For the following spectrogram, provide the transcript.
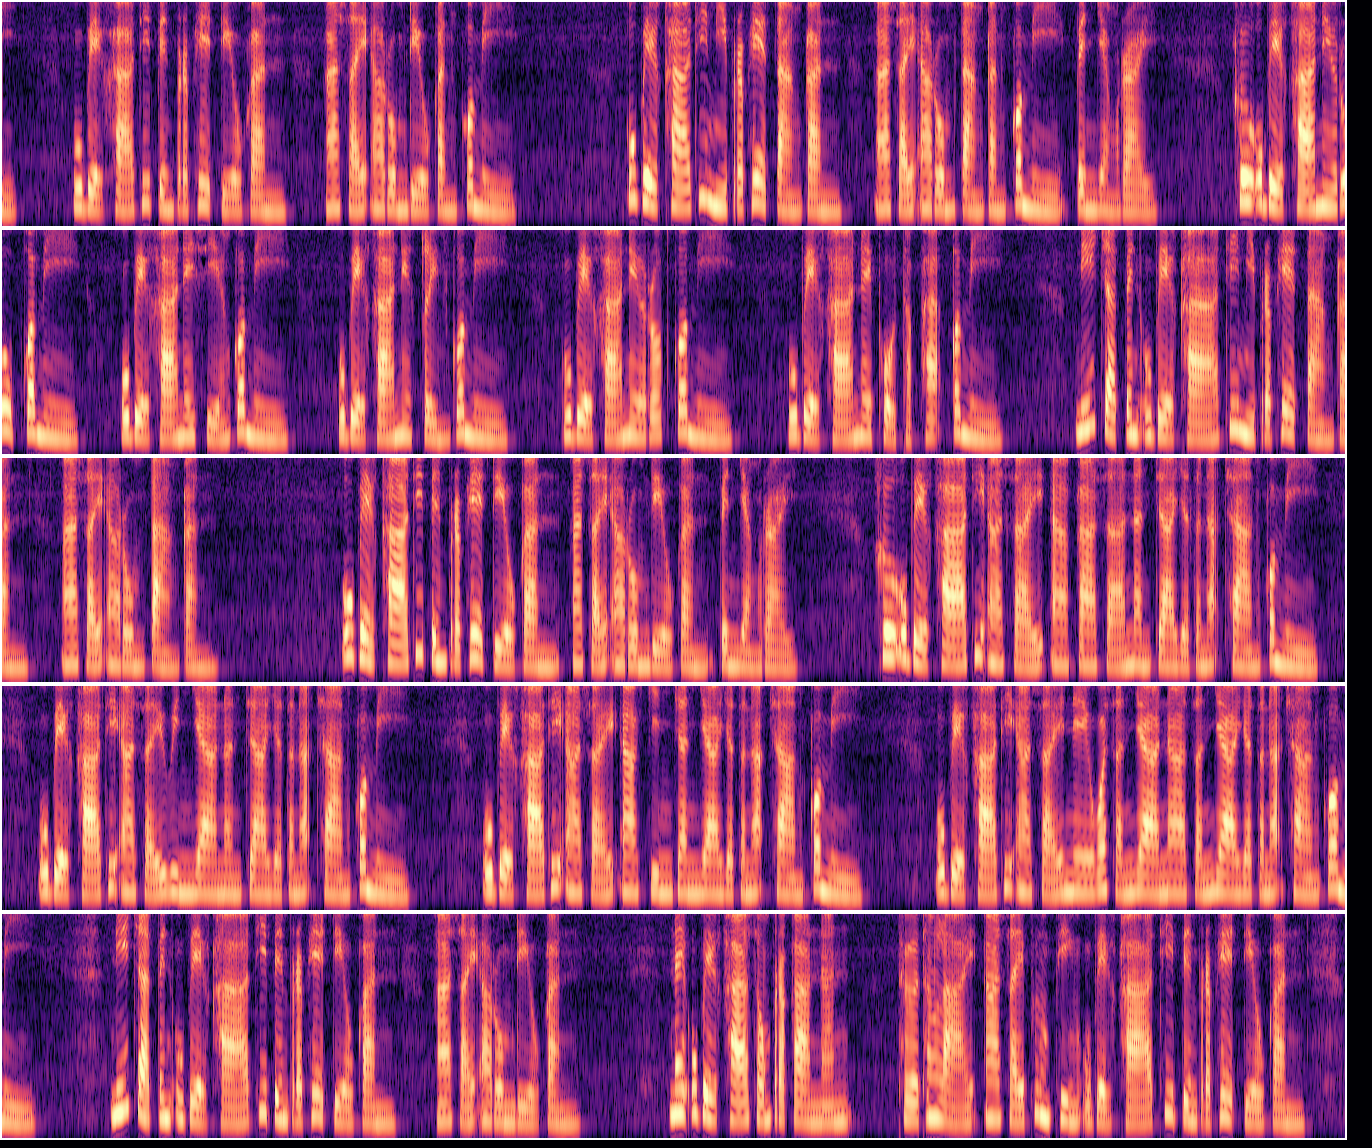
อุเบกขาที่เป็นประเภทเดียวกัน อาศัยอารมณ์เดียวกันก็มี อุเบกขาที่มีประเภทต่างกัน อาศัยอารมณ์ต่างกันก็มีเป็นอย่างไร คืออุเบกขาในรูปก็มี อุเบกขาในเสียงก็มี อุเบกขาในกลิ่นก็มี อุเบกขาในรสก็มี อุเบกขาในโผฏฐัพพะก็มี นี้จะเป็นอุเบกขาที่มีประเภทต่างกัน อาศัยอารมณ์ต่างกัน อุเบกขาที่เป็นประเภทเดียวกัน อาศัยอารมณ์เดียวกันเป็นอย่างไร คืออุเบกขาที่อาศัยอากาสานัญจายตนะฌานก็มี อุเบกขาที่อาศัยวิญญาณัญจายตนะฌานก็มี อุเบกขาที่อาศัยอากินจัญญายตนะฌานก็มี อุเบกขาที่อาศัยเนวสัญญานาสัญญายตนะฌานก็มี นี้จัดเป็นอุเบกขาที่เป็นประเภทเดียวกัน อาศัยอารมณ์เดียวกัน ในอุเบกขาสองประการนั้น เธอทั้งหลายอาศัยพึ่งพิงอุเบกขาที่เป็นประเภทเดียวกัน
